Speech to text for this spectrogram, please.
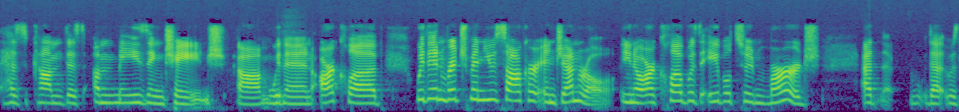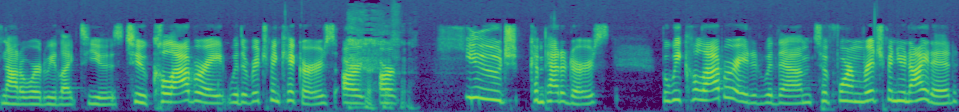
has come this amazing change um, within our club, within Richmond Youth Soccer in general. You know, our club was able to merge at, that was not a word we like to use to collaborate with the Richmond Kickers, our our huge competitors, but we collaborated with them to form Richmond United,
